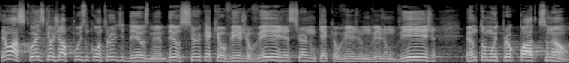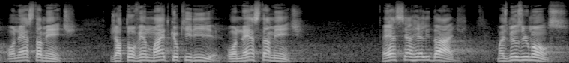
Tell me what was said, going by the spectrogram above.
Tem umas coisas que eu já pus no controle de Deus mesmo. Deus, o Senhor quer que eu veja, eu veja. O Senhor não quer que eu veja, eu não veja, eu não veja. Eu não estou muito preocupado com isso, não. Honestamente. Já estou vendo mais do que eu queria. Honestamente. Essa é a realidade. Mas, meus irmãos,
